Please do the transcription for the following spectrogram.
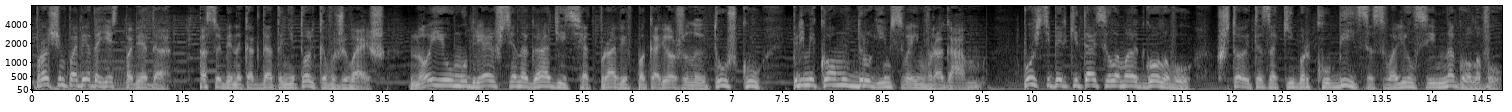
Впрочем, победа есть победа. Особенно, когда ты не только выживаешь, но и умудряешься нагадить, отправив покореженную тушку прямиком к другим своим врагам. Пусть теперь китайцы ломают голову, что это за киборг-убийца свалился им на голову.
